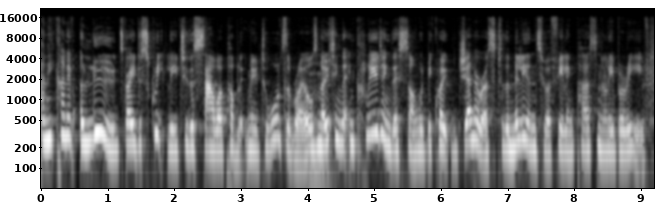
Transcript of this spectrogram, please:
And he kind of alludes very discreetly to the sour public mood towards the royals, mm. noting that including this song would be, quote, generous to the millions who are feeling personally bereaved.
